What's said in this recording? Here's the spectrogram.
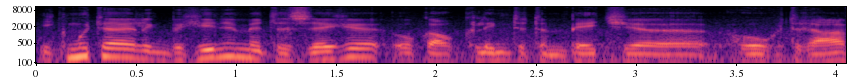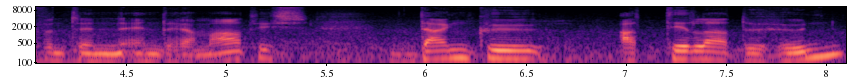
ik moet eigenlijk beginnen met te zeggen, ook al klinkt het een beetje hoogdravend en, en dramatisch, dank u Attila de Hun.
